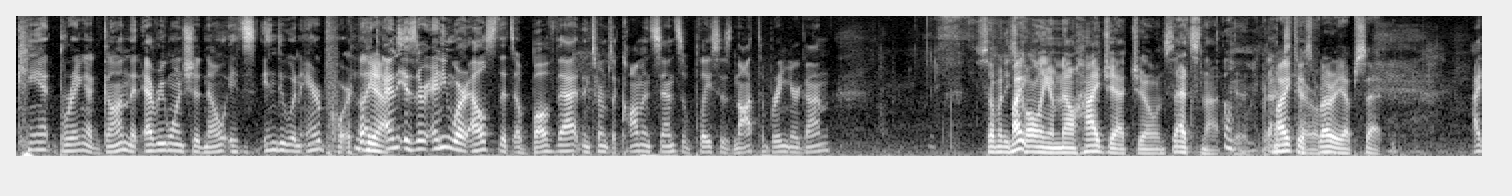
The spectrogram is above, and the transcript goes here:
can't bring a gun that everyone should know, it's into an airport. Like, Yeah. and is there anywhere else that's above that in terms of common sense of places not to bring your gun? Somebody's Mike- calling him now hijack Jones. That's not oh good. That's Mike is very upset. I,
